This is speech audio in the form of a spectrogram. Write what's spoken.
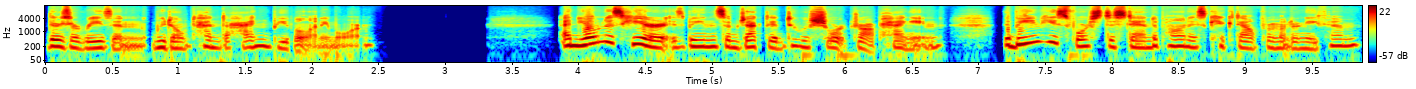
There's a reason we don't tend to hang people anymore. And Jonas here is being subjected to a short drop hanging. The beam he's forced to stand upon is kicked out from underneath him,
